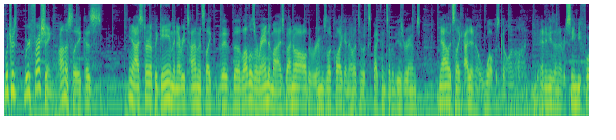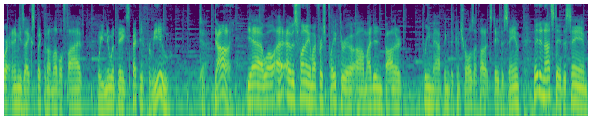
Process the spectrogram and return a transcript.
which was refreshing, honestly, because you know I start up the game and every time it's like the, the levels are randomized, but I know all the rooms look like. I know what to expect in some of these rooms. Now it's like I didn't know what was going on. Enemies I've never seen before, enemies I expected on level five. we knew what they expected from you to Yeah. die. Yeah, well, I, it was funny. My first playthrough, um, I didn't bother remapping the controls. I thought it stayed the same. They did not stay the same.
